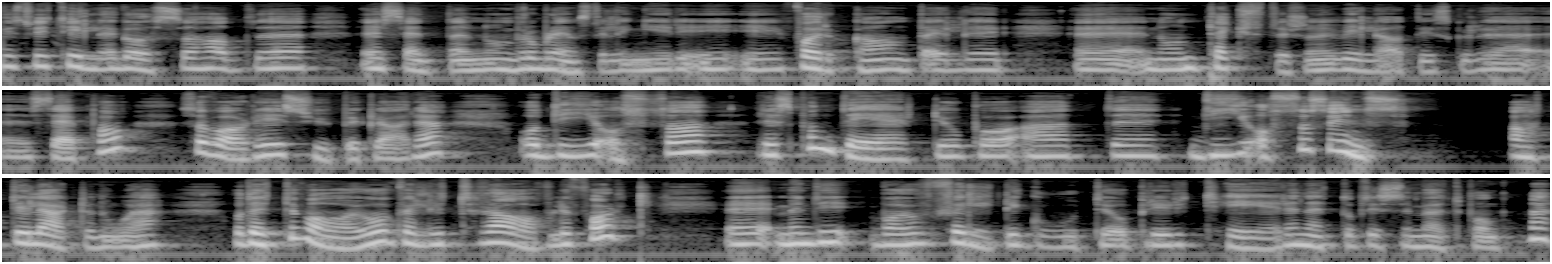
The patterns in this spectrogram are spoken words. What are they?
hvis vi i tillegg også hadde eh, sendt dem noen problemstillinger i, i forkant, eller eh, noen tekster som vi ville at de skulle eh, se på, så var de superklare. Og de også responderte jo på at eh, de også syns at de lærte noe. Og dette var jo veldig travle folk, eh, men de var jo veldig gode til å prioritere nettopp disse møtepunktene.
